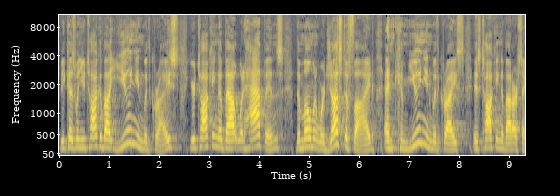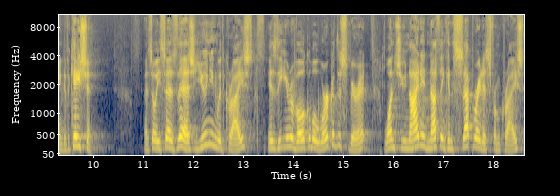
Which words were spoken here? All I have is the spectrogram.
because when you talk about union with Christ, you're talking about what happens the moment we're justified, and communion with Christ is talking about our sanctification. And so he says this union with Christ is the irrevocable work of the Spirit once united, nothing can separate us from Christ.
